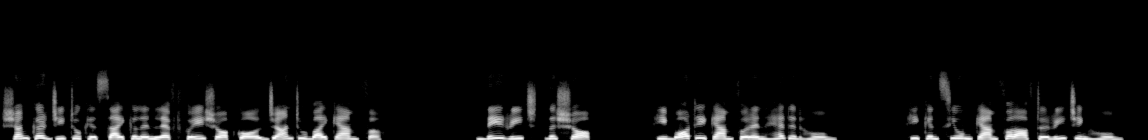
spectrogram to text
Shankarji took his cycle and left for a shop called Jan to buy camphor. They reached the shop. He bought a camphor and headed home. He consumed camphor after reaching home.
